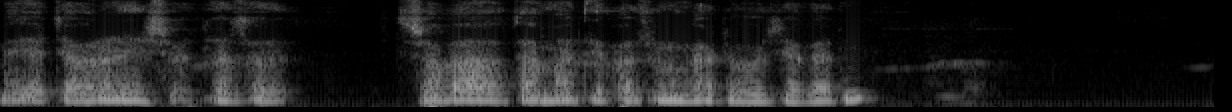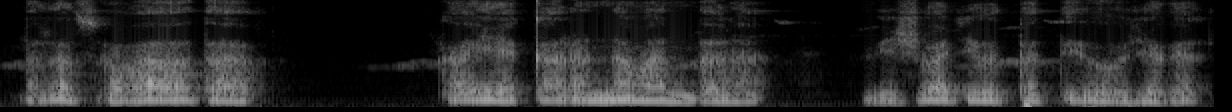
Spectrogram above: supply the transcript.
मग याच्यावरून स्वतःचं स्वभावता मातीपासून घट होऊ शकत तसा स्वभावता काही एक कारण न मानताना विश्वाची उत्पत्ती होऊ शकत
